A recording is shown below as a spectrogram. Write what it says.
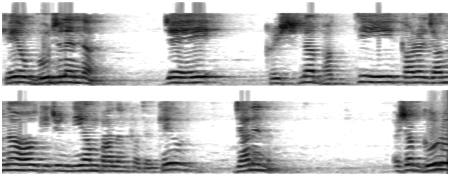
কেউ বুঝলেন না যে কৃষ্ণ ভক্তি করার জন্য কিছু নিয়ম পালন করতে কেউ জানে না এসব গুরু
